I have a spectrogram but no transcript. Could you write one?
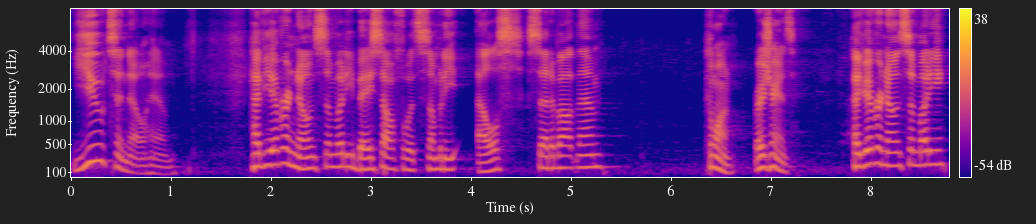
you to know him. Have you ever known somebody based off what somebody else said about them? Come on, raise your hands. Have you ever known somebody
